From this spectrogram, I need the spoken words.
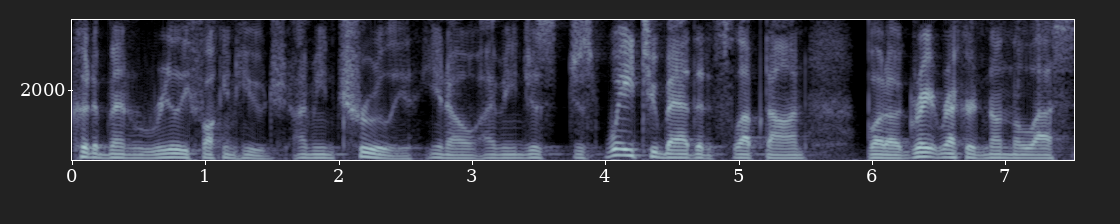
could have been really fucking huge. I mean truly, you know, I mean just just way too bad that it slept on, but a great record nonetheless.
